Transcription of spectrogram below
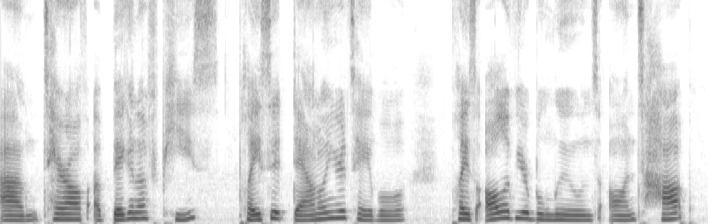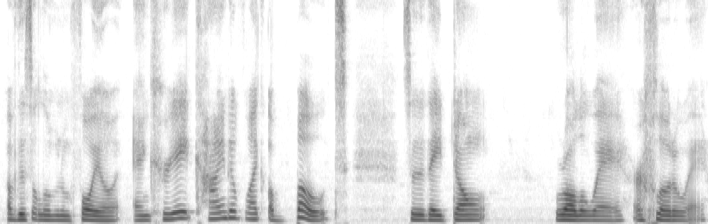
um, tear off a big enough piece, place it down on your table, place all of your balloons on top of this aluminum foil, and create kind of like a boat so that they don't roll away or float away.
